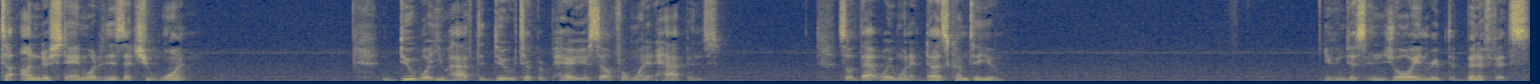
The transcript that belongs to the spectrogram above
to understand what it is that you want. Do what you have to do to prepare yourself for when it happens. So that way when it does come to you, you can just enjoy and reap the benefits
